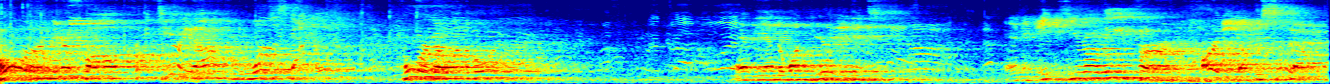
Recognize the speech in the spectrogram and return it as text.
For near fall criteria was established. Four go on the board. At the end of one period, it's an 8-0 lead for Hardy of the Citadel.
